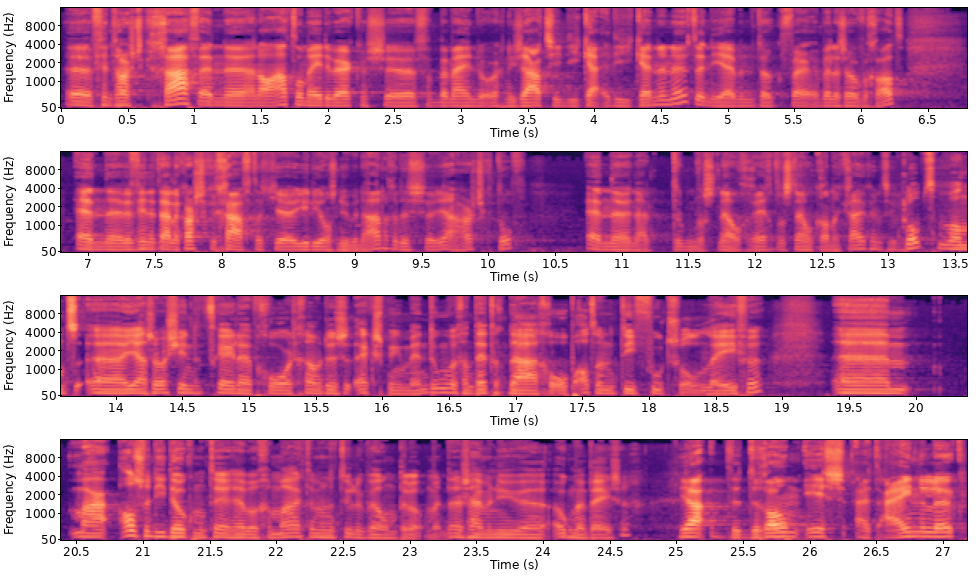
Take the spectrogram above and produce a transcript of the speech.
Eh vind het hartstikke gaaf. En eh, een aantal medewerkers eh, van bij mij in de organisatie, die, die kennen het. En die hebben het ook wel eens over gehad. En we vinden het eigenlijk hartstikke gaaf dat je, jullie ons nu benaderen. Dus ja, hartstikke tof. En nou, toen was snel geregeld, was snel kan ik kruiken natuurlijk. Klopt, want ja, zoals je in de trailer hebt gehoord, gaan we dus het experiment doen. We gaan 30 dagen op alternatief voedsel leven. Ehm, maar als we die documentaire hebben gemaakt, hebben we natuurlijk wel een droom. Daar zijn we nu ook mee bezig. Ja, de droom is uiteindelijk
